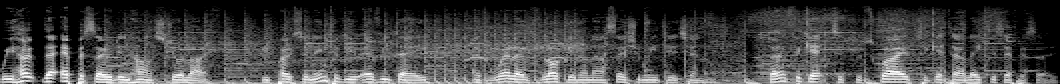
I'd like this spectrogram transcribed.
We hope that episode enhanced your life. We post an interview every day as well as vlogging on our social media channels. Don't forget to subscribe to get our latest episode.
